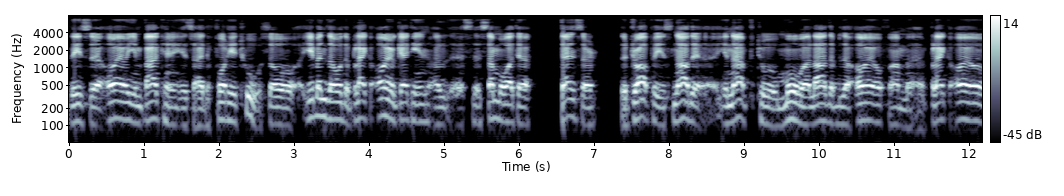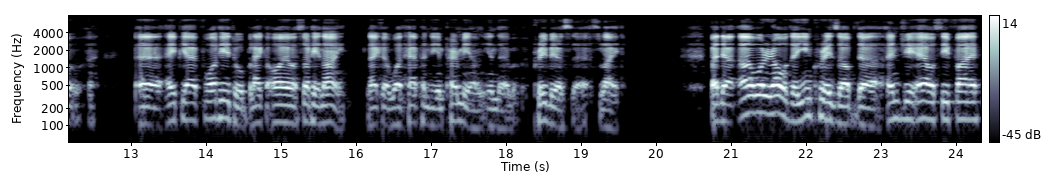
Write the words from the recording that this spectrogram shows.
this uh, oil in Bakken is at 42. So even though the black oil getting uh, somewhat uh, denser, the drop is not enough to move a lot of the oil from black oil API 40 to black oil 39 like uh, what happened in Permian in the previous uh, slide. But uh, overall, the increase of the NGL C5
